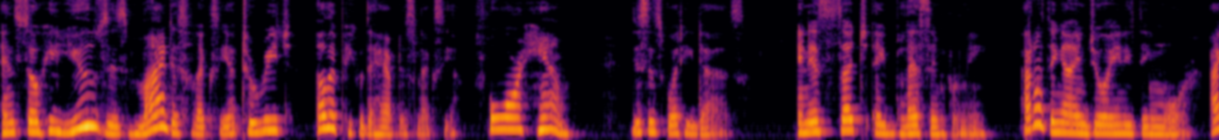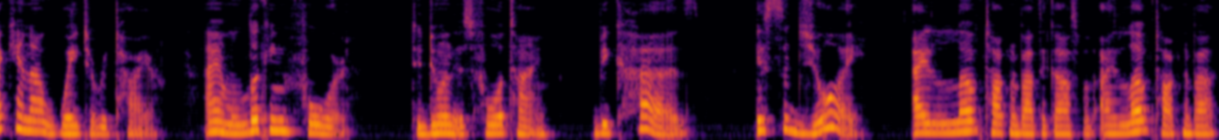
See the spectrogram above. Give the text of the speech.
And so he uses my dyslexia to reach other people that have dyslexia for him. This is what he does. And it's such a blessing for me. I don't think I enjoy anything more. I cannot wait to retire. I am looking forward to doing this full time because it's a joy. I love talking about the gospel. I love talking about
